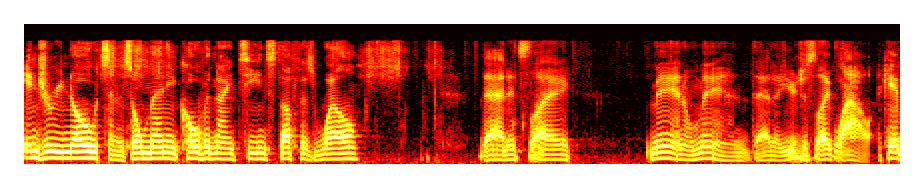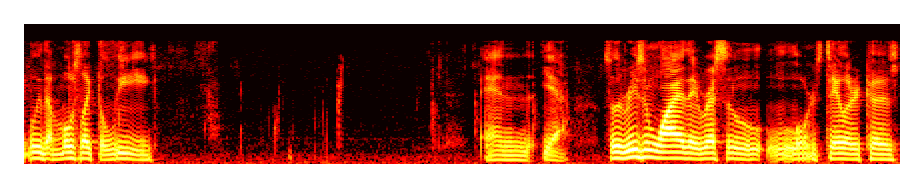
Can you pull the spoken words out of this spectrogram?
injury notes and so many COVID 19 stuff as well that it's like, man, oh man, that uh, you're just like, wow, I can't believe that most like the league. And yeah, so the reason why they arrested Lawrence Taylor because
